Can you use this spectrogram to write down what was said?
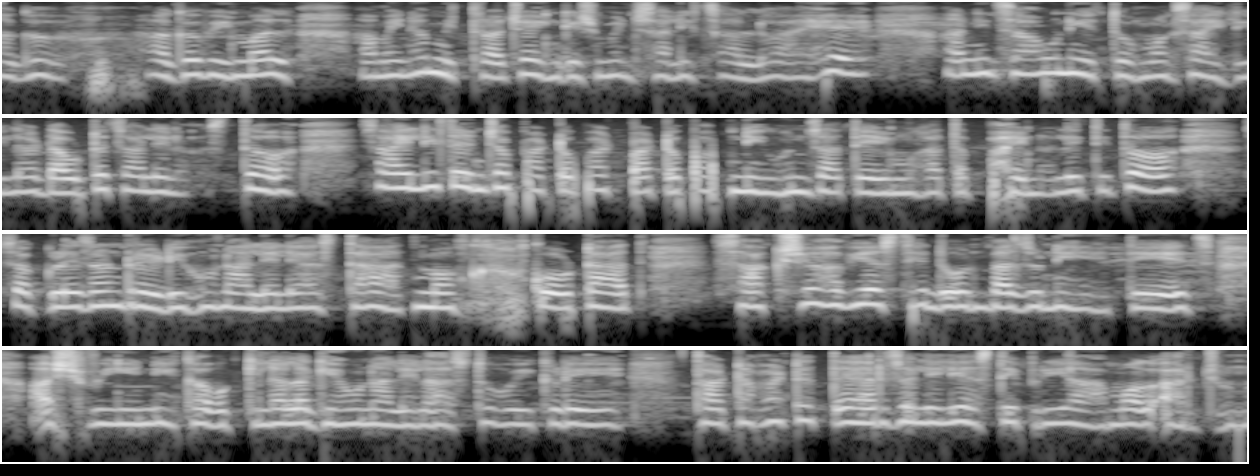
अगं अगं विमल आम्ही ना मित्राच्या एंगेजमेंटसाठी चाललो आहे आणि जाऊन येतो. मग सायलीला डाऊटच आलेलं असतं. सायली त्यांच्या पाठोपाठ पाठोपाठ निघून जाते. मग आता फायनली तिथं सगळेजण रेडी होऊन आलेले असतात. मग कोर्टात साक्ष हवी असते दोन बाजूने. तेच अश्विन एका वकिलाला घेऊन आलेला असतो. इकडे थाटामाटात तयार झालेली असते प्रिया. मग अर्जुन.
